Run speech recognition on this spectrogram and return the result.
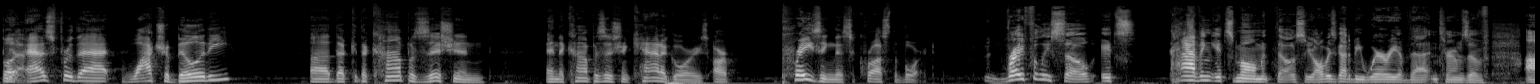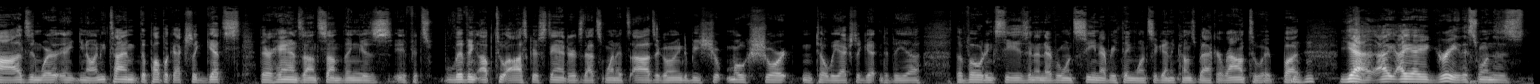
but yeah. as for that watchability, uh, the the composition and the composition categories are praising this across the board. Rightfully so. It's having its moment though so you always got to be wary of that in terms of odds and where you know anytime the public actually gets their hands on something is if it's living up to oscar standards that's when its odds are going to be sh- most short until we actually get into the uh, the voting season and everyone's seen everything once again it comes back around to it but mm-hmm. yeah I, I agree this one is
